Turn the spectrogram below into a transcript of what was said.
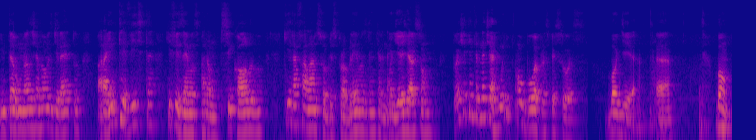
então nós já vamos direto para a entrevista que fizemos para um psicólogo que irá falar sobre os problemas da internet. Bom dia, Gerson. Tu acha que a internet é ruim ou boa para as pessoas? Bom dia. É... Bom,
